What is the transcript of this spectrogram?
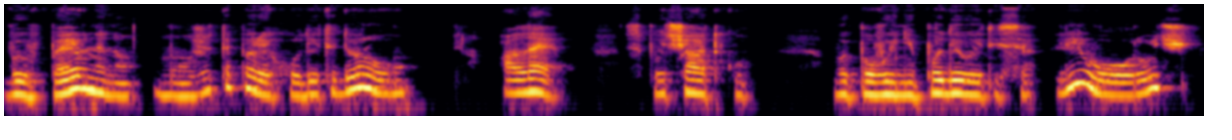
ви впевнено можете переходити дорогу. Але спочатку ви повинні подивитися ліворуч,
